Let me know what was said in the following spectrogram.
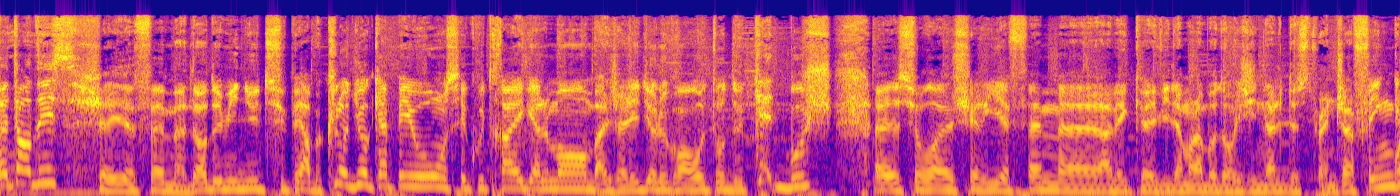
7h10 chez FM. Dans deux minutes, superbe Claudio Capéo. On s'écoutera également, bah, j'allais dire le grand retour de Kate Bush euh, sur euh, Chéri FM euh, avec euh, évidemment la mode originale de Stranger Things.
